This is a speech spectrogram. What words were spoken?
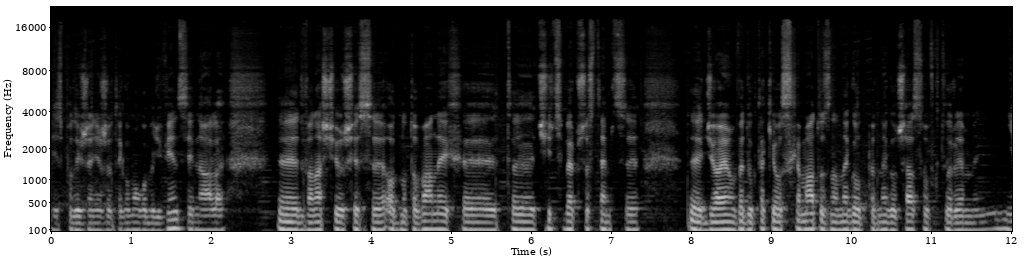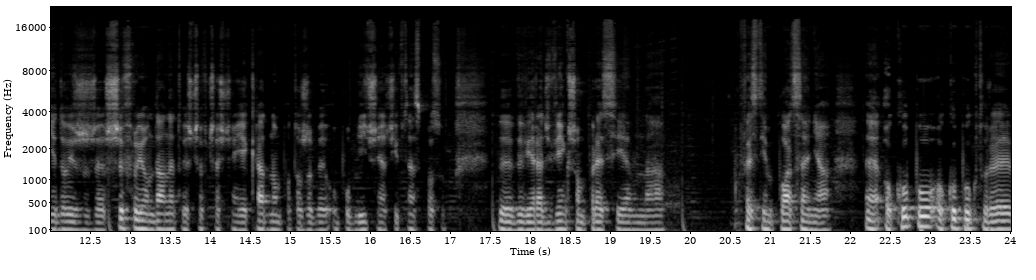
jest podejrzenie, że tego mogło być więcej, no ale 12 e, już jest odnotowanych. E, te, ci cyberprzestępcy działają według takiego schematu znanego od pewnego czasu, w którym nie dość, że szyfrują dane, to jeszcze wcześniej je kradną po to, żeby upubliczniać i w ten sposób wywierać większą presję na kwestię płacenia E, okupu, okupu, który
